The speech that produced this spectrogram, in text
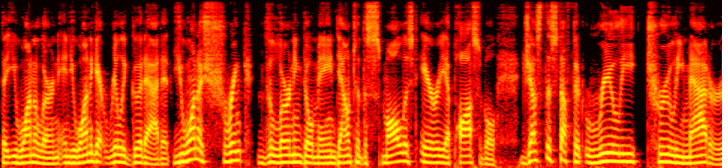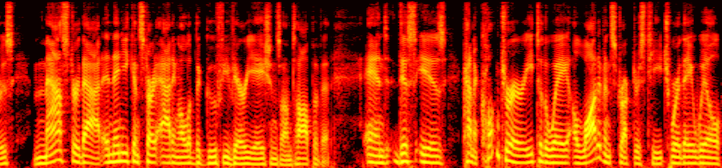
that you want to learn and you want to get really good at it, you want to shrink the learning domain down to the smallest area possible, just the stuff that really, truly matters. Master that, and then you can start adding all of the goofy variations on top of it. And this is kind of contrary to the way a lot of instructors teach, where they will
